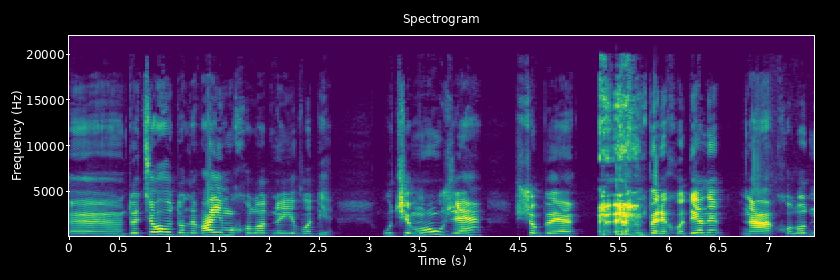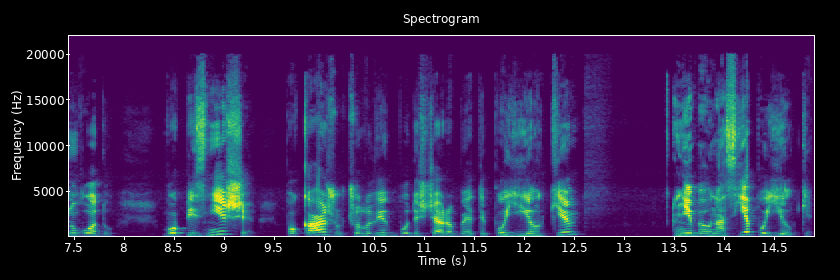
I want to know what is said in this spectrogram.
е, до цього доливаємо холодної води. Учимо вже, щоб переходили на холодну воду. Бо пізніше покажу, чоловік буде ще робити поїлки. Ніби у нас є поїлки,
